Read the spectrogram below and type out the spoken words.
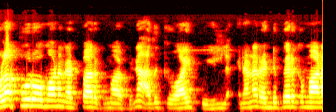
உளப்பூர்வமான நட்பாக இருக்குமா அப்படின்னா அதுக்கு வாய்ப்பு இல்லை. என்னென்னா ரெண்டு பேருக்குமான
